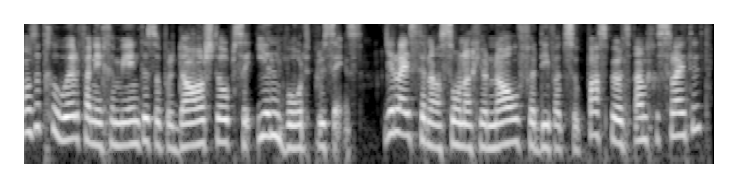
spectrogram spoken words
Ons het gehoor van die gemeentes op Redaarsdorp se een woord proses. Jy luister na Sondagjoernaal vir die wat sopas by ons aangesluit het.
